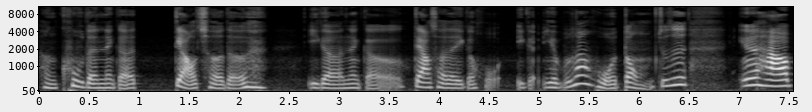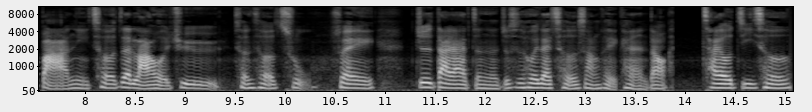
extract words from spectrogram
很酷的那个吊车的 一个那个吊车的一个活一个也不算活动，就是。因为他要把你车再拉回去乘车处，所以就是大家真的就是会在车上可以看得到柴油机车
